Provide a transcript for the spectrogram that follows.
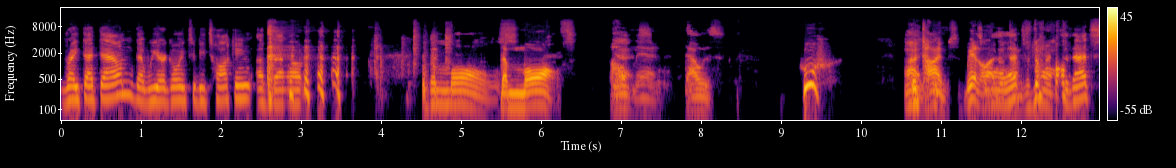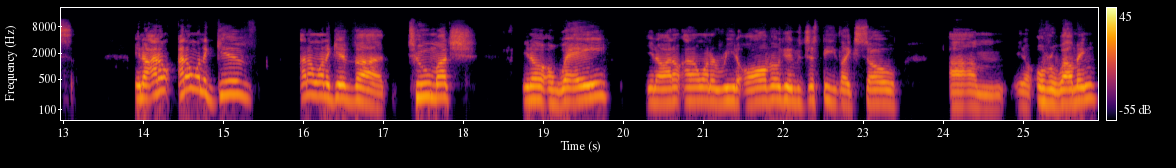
write that down. That we are going to be talking about the malls. The malls. Oh Yes. man, that was. Whew. All Good right, times. We had a so lot of good times at the mall. so that's, you know, I don't, I don't want to give, I don't want to give uh, too much, you know, away. You know, I don't, I don't want to read all of them. It would just be like so, um, you know, overwhelming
